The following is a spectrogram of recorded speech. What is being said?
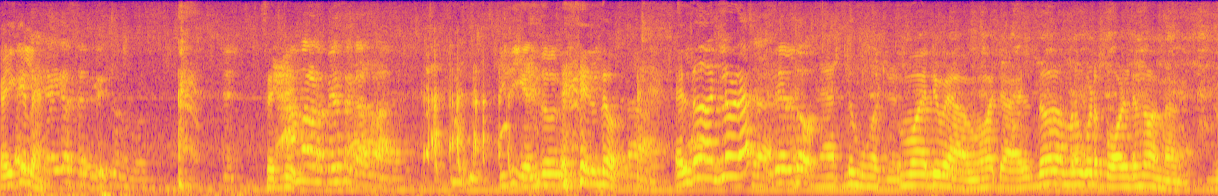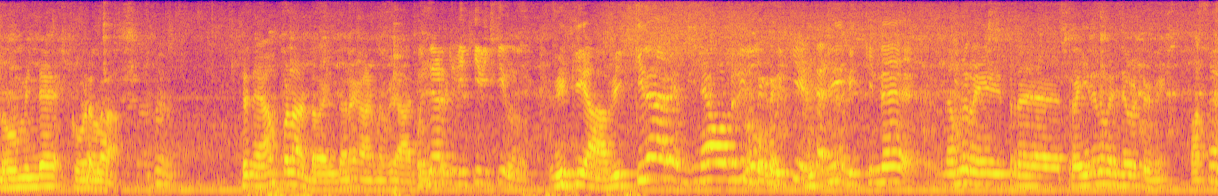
കഴിക്കല്ലേ? സെറ്റ്. ഇത് എന്തോ? എൽദോ. എൽദോ നാട്ടിലൂടെ മൂവാറ്റുപുഴ. മൂവാറ്റ എൽദോ നമ്മളെ കൂടെ പോളിന്ന് വന്നാണ് ബ്ലൂമിന്റെ കൂടെ ഉള്ളതാ പക്ഷെ ഞാൻ ഇപ്പോഴാണ് കേട്ടോ കാണുന്നത് ആദ്യം വിക്കി ആ വിക്കിനെ ഞാൻ ഓൾറെഡി വിക്കി വിക്കിന്റെ നമ്മൾ ട്രെയിനിൽ നിന്ന് പരിചയപ്പെട്ടിരുന്നു. ഫസ്റ്റ്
